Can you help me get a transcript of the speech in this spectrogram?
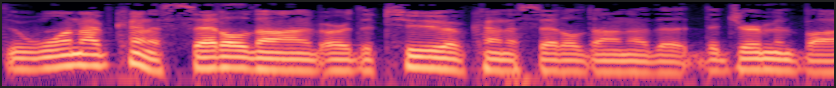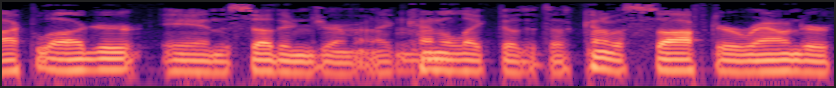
The one I've kind of settled on, or the two I've kind of settled on, are the, the German Bock Lager and the Southern German. I kind of like those. It's a kind of a softer, rounder.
